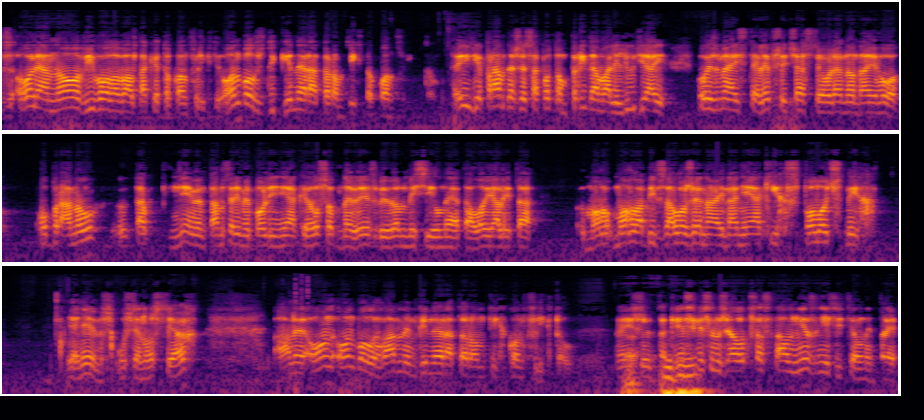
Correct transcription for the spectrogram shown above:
z Oľano vyvolával takéto konflikty. On bol vždy generátorom týchto konfliktov. Je pravda, že sa potom pridávali ľudia aj, povedzme, aj z tej lepšej časti Oľano na jeho obranu. Tam, neviem, tam zrejme boli nejaké osobné väzby veľmi silné a tá lojalita mo- mohla byť založená aj na nejakých spoločných, ja neviem, skúsenostiach, ale on, on bol hlavným generátorom tých konfliktov. Hej, že, tak ja si mhm. myslím, že on sa stal neznesiteľný pre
